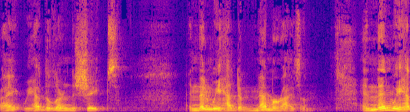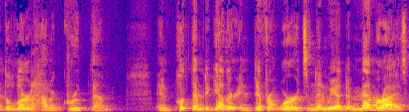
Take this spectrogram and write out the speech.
right? We had to learn the shapes. And then we had to memorize them. And then we had to learn how to group them and put them together in different words. And then we had to memorize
